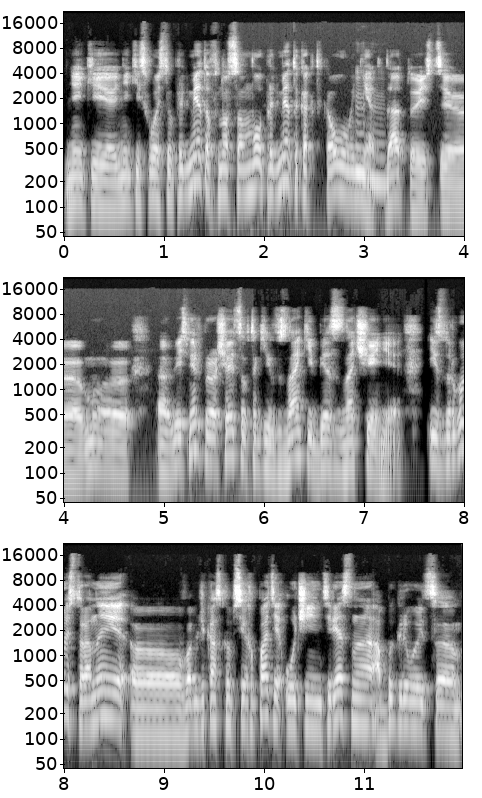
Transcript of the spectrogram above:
некие, некие свойства предметов, но самого предмета как такового нет, mm-hmm. да, то есть весь мир превращается в такие в знаки без значения. И с другой стороны, в американском психопате очень интересно обыгрывается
